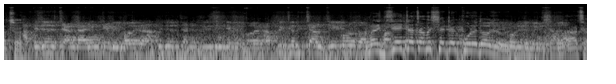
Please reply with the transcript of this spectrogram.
আচ্ছা। আপনি যদি চান ডাইনিং টেবিল বলেন আপনি যদি চান ড্রেসিং টেবিল বলেন আপনি যদি চান যে কোনো ধরনের মানে যেটা চাবে সেটা করে দেওয়া যাবে। করে দেবেন ইনশাআল্লাহ। আচ্ছা।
